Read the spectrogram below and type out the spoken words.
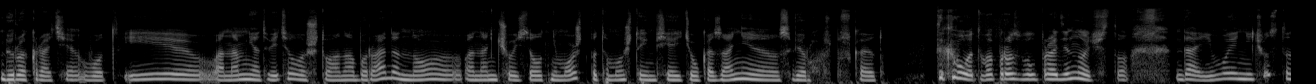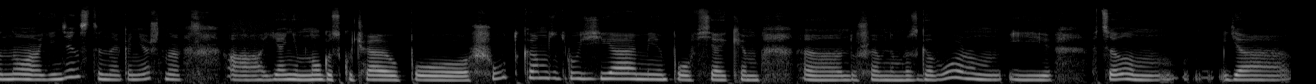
бюрократия, вот. И она мне ответила, что она бы рада, но она ничего сделать не может, потому что им все эти указания сверху спускают. Так вот, вопрос был про одиночество. Да, его я не чувствую, но единственное, конечно, а, я немного скучаю по шуткам с друзьями, по всяким э, душевным разговорам, и в целом я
